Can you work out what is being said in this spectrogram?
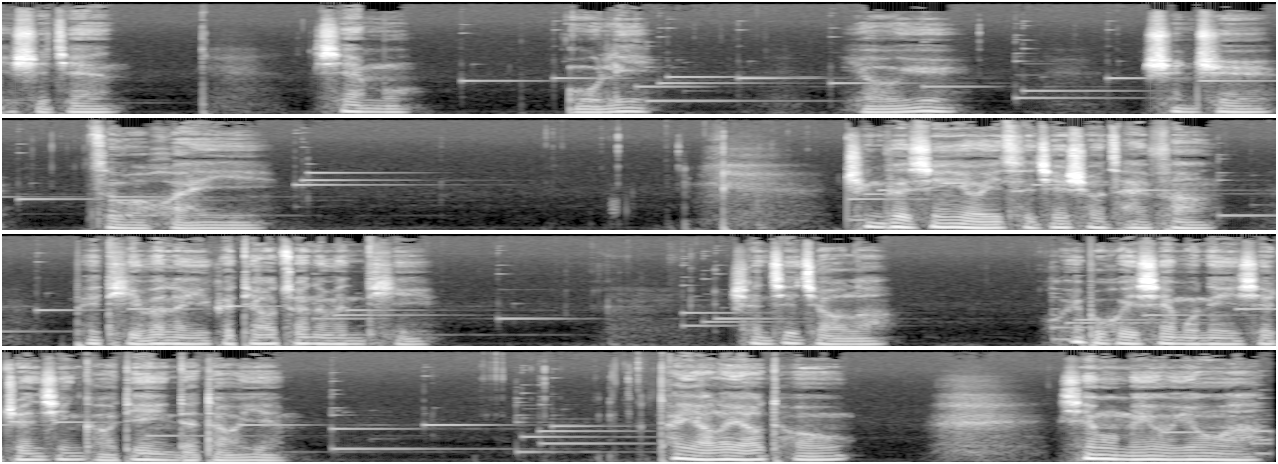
一时间，羡慕、无力、犹豫，甚至自我怀疑。陈可辛有一次接受采访，被提问了一个刁钻的问题：沉寂久了，会不会羡慕那些专心搞电影的导演？他摇了摇头，羡慕没有用啊！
